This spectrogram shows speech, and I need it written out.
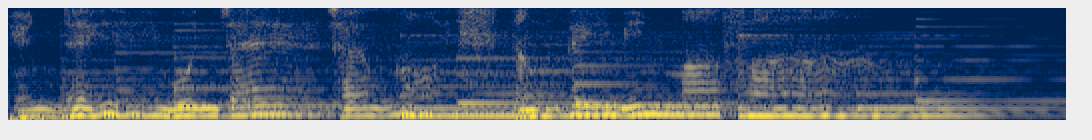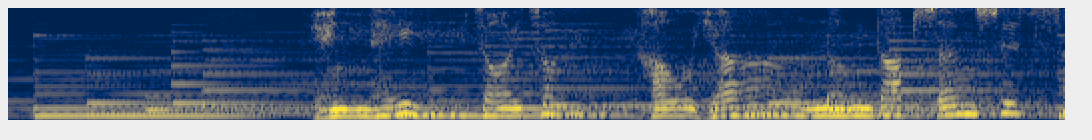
愿你们这场爱能避免麻烦。愿你在追。后也能踏上雪山。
